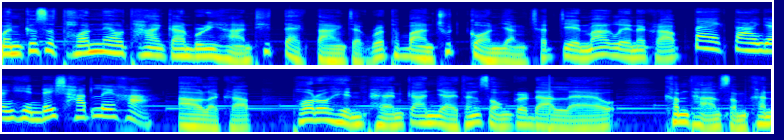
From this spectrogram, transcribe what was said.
มันก็สะท้อนแนวทางการบริหารที่แตกต่างจากรัฐบาลชุดก่อนอย่างชัดเจนมากเลยนะครับ แตกต่างอย่างเห็นได้ชัดเลยค่ะ เอาล่ะครับ พอเราเห็นแผนการใหญ่ทั้งสองกระดานแล้วคำถามสำคัญ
